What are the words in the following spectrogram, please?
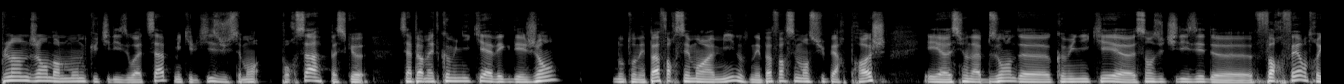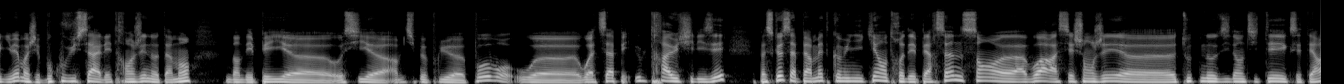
plein de gens dans le monde qui utilisent WhatsApp, mais qui l'utilisent justement pour ça, parce que ça permet de communiquer avec des gens dont on n'est pas forcément amis, dont on n'est pas forcément super proche. Et euh, si on a besoin de communiquer euh, sans utiliser de forfait, entre guillemets, moi j'ai beaucoup vu ça à l'étranger, notamment dans des pays euh, aussi un petit peu plus pauvres, où WhatsApp est ultra utilisé, parce que ça permet de communiquer entre des personnes sans avoir à s'échanger toutes nos identités, etc.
